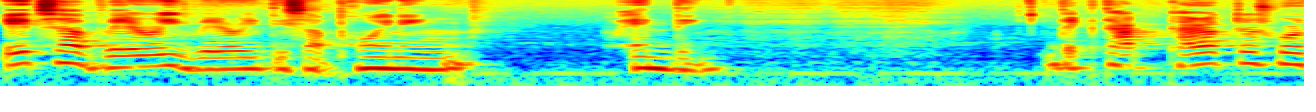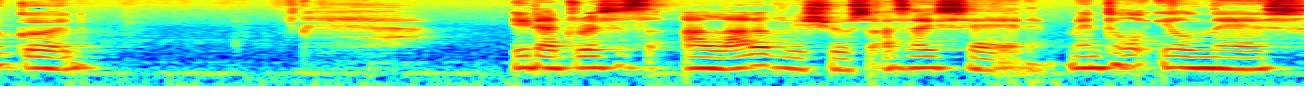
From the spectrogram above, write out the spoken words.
it's a very, very disappointing ending. The ta- characters were good. It addresses a lot of issues, as I said mental illness,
